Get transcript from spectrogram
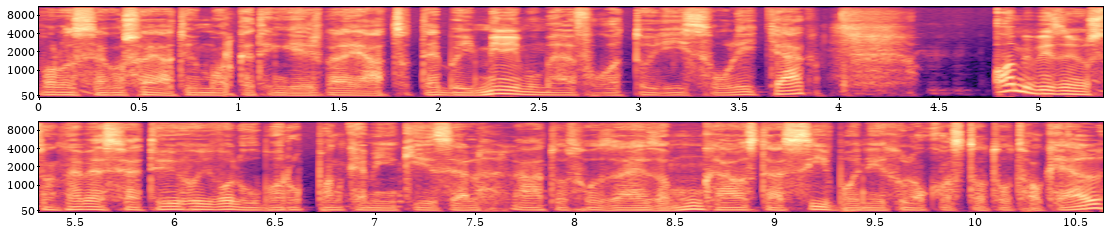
Valószínűleg a saját önmarketingé is belejátszott ebbe, hogy minimum elfogadta, hogy így szólítják. Ami bizonyosnak nevezhető, hogy valóban roppant kemény kézzel látott hozzá ez a munkához, tehát szívbaj nélkül akasztatott, ha kell,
